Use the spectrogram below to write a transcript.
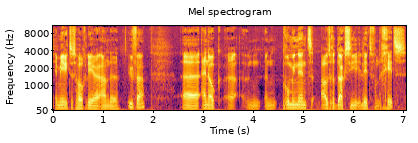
emeritus hoogleraar aan de UvA. Eh, en ook een, een prominent oud-redactielid van de Gids.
